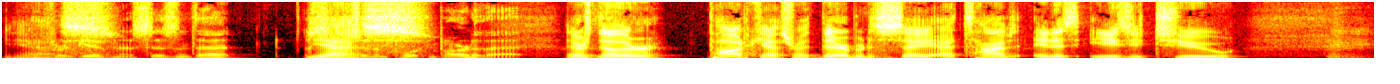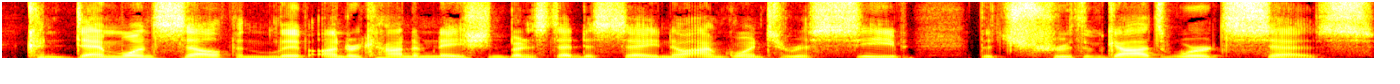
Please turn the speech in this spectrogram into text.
yes. forgiveness. Isn't that yes. such an important part of that? There's another podcast right there, but to say at times it is easy to condemn oneself and live under condemnation, but instead to say, no, I'm going to receive the truth of God's word says.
